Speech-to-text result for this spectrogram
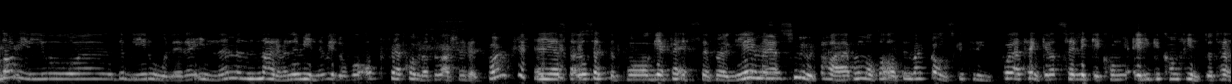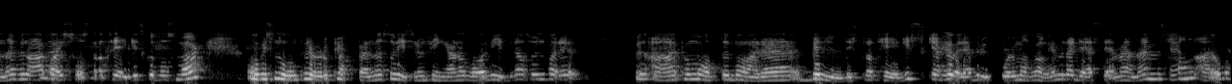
da vil jo eh, det bli roligere inne, men nervene mine vil jo gå opp, for jeg kommer til å være så redd for den. Eh, Jeg skal jo sette på GPS selvfølgelig, men Ja. Smule har jeg på en måte alltid vært ganske trygg på. Jeg tenker at selv ikke kong Elg kan finte ut henne. Hun er bare så strategisk og så smart. Og hvis noen prøver å klappe henne, så viser hun fingeren og går videre. Altså hun bare hun er på en måte bare veldig strategisk. Jeg hører jeg bruker ordet mange ganger, men det er det jeg ser med henne. Mens han er jo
